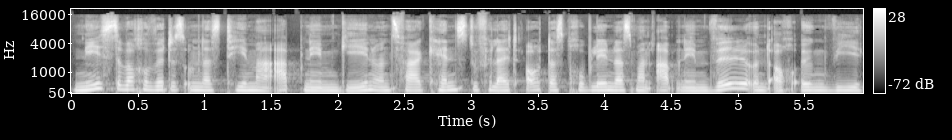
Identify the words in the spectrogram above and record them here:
Nächste Woche wird es um das Thema Abnehmen gehen. Und zwar kennst du vielleicht auch das Problem, dass man abnehmen will und auch irgendwie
